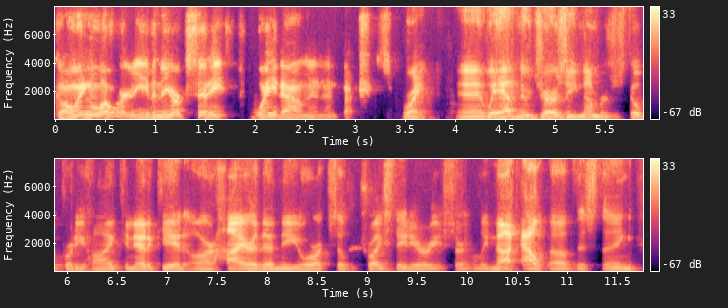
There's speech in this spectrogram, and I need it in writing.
going lower. Even New York City, way down in infections. Right. And we have New Jersey numbers are still pretty high. Connecticut are higher than New York. So the tri state area is certainly not out of this thing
